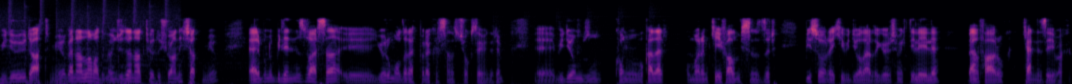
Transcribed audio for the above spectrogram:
videoyu da atmıyor. Ben anlamadım. Önceden atıyordu, şu an hiç atmıyor. Eğer bunu bileniniz varsa e, yorum olarak bırakırsanız çok sevinirim. E, videomuzun konumu bu kadar. Umarım keyif almışsınızdır. Bir sonraki videolarda görüşmek dileğiyle. Ben Faruk. Kendinize iyi bakın.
